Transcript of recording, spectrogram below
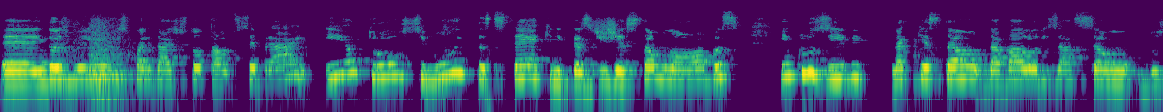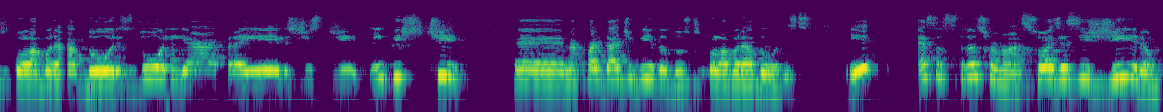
É, em 2001, eu fiz qualidade total do Sebrae e eu trouxe muitas técnicas de gestão novas, inclusive na questão da valorização dos colaboradores, do olhar para eles, de, de investir é, na qualidade de vida dos colaboradores. E essas transformações exigiram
